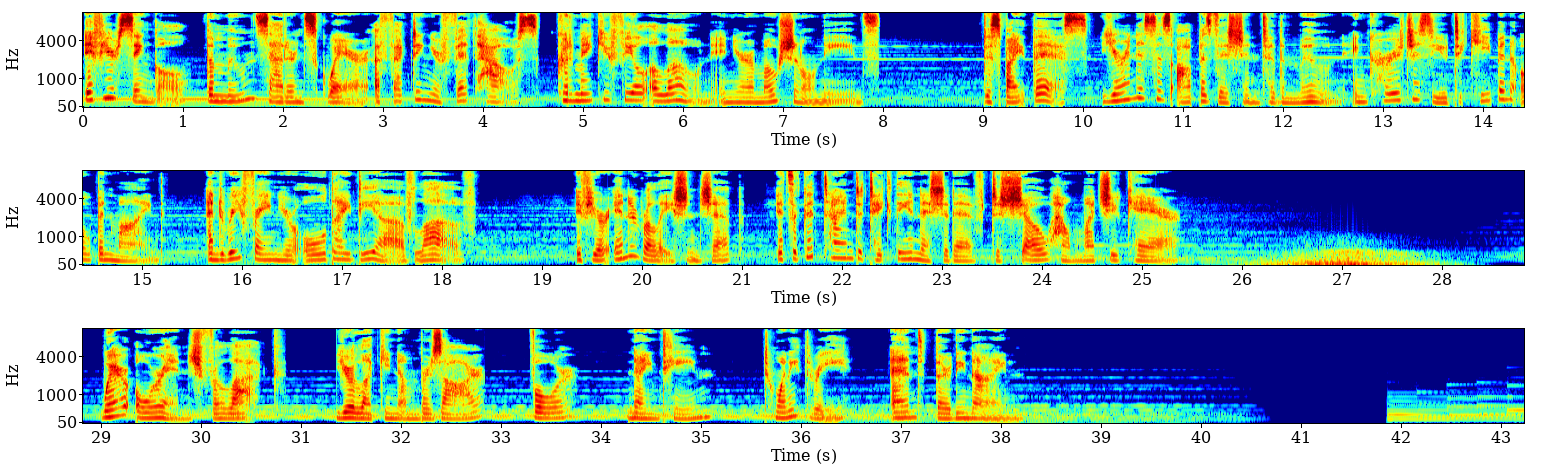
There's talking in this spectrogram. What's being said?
If you're single, the Moon Saturn square affecting your fifth house could make you feel alone in your emotional needs. Despite this, Uranus's opposition to the moon encourages you to keep an open mind and reframe your old idea of love. If you're in a relationship, it's a good time to take the initiative to show how much you care. Wear orange for luck. Your lucky numbers are 4, 19, 23, and 39.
